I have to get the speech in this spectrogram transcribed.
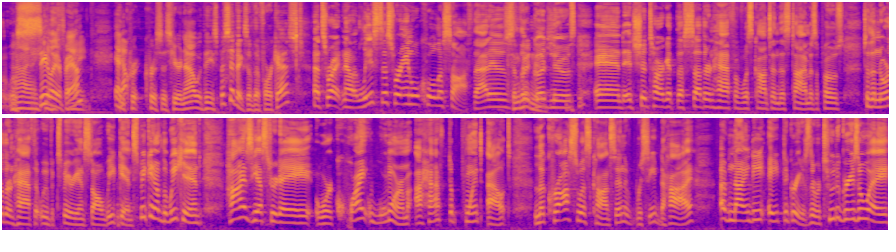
We'll see you later, Pam. Right. And yep. Chris is here now with the specifics of the forecast. That's right. Now, at least this rain will cool us off. That is Some the good, good news. news. and it should target the southern half of Wisconsin this time as opposed to the northern half that we've experienced all weekend. Speaking of the weekend, highs yesterday were quite warm. I have to point out La Crosse, Wisconsin received a high of 98 degrees. They were two degrees away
